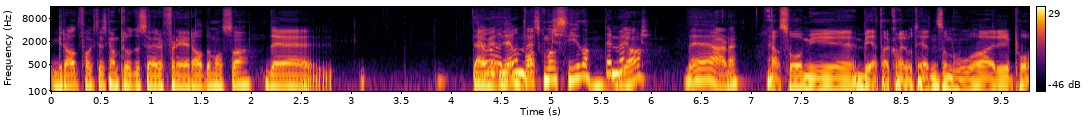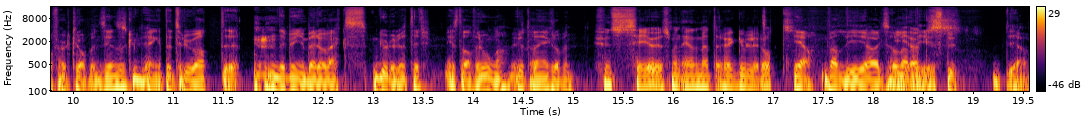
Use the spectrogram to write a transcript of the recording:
grad faktisk kan produsere flere av dem også. Det, det Jo, er, det er Hva skal man si, da? Det er mørkt. Ja, det er det. Ja, Så mye betakaroten som hun har påført kroppen sin, så skulle jeg egentlig tro at eh, det begynner bare å vokse gulrøtter i stedet for unger ut av den kroppen. Hun ser jo ut som en én meter høy gulrot. Ja, veldig, altså, veldig stutt. Ja.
